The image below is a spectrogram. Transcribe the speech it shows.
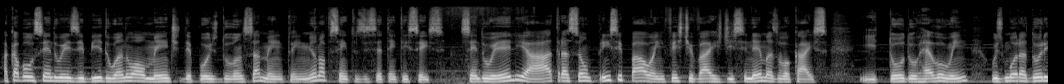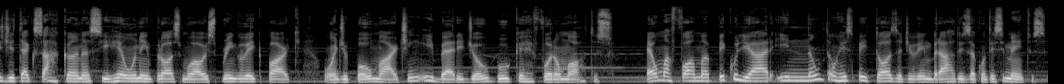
acabou sendo exibido anualmente depois do lançamento em 1976, sendo ele a atração principal em festivais de cinemas locais. E todo Halloween, os moradores de Texarkana se reúnem próximo ao Spring Lake Park, onde Paul Martin e Betty Joe Booker foram mortos é uma forma peculiar e não tão respeitosa de lembrar dos acontecimentos,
